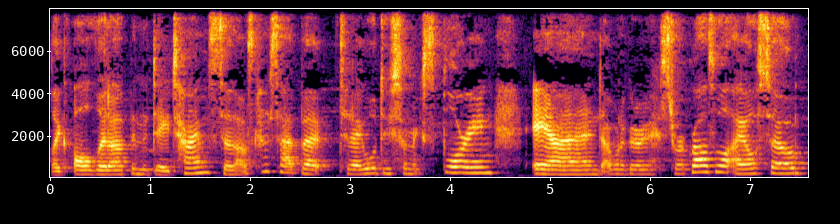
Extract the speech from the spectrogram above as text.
like all lit up in the daytime, so that was kind of sad. But today we'll do some exploring, and I want to go to historic Roswell. I also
